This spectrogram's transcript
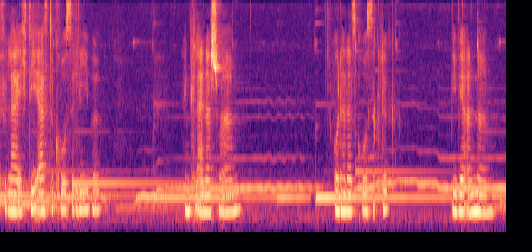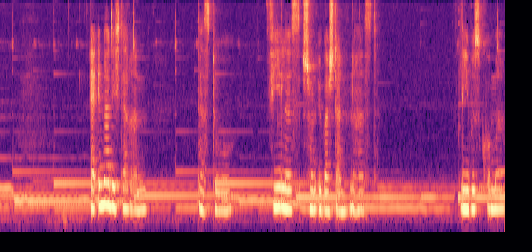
Vielleicht die erste große Liebe, ein kleiner Schwarm oder das große Glück, wie wir annahmen. Erinner dich daran, dass du vieles schon überstanden hast. Liebeskummer,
